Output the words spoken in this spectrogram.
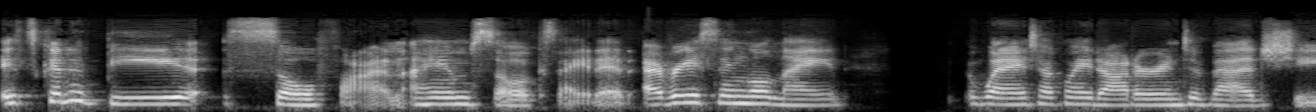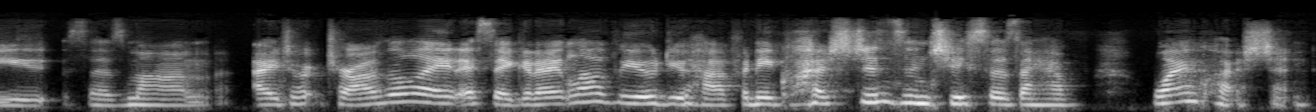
it's going to be so fun. I am so excited. Every single night, when I took my daughter into bed, she says, Mom, I t- turn off the light. I say, Good night, love you. Do you have any questions? And she says, I have one question.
